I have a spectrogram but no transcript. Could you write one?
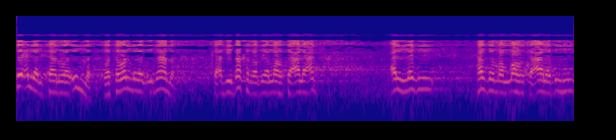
فعلا كانوا أئمة وتولوا الإمامة كأبي بكر رضي الله تعالى عنه الذي هزم الله تعالى به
